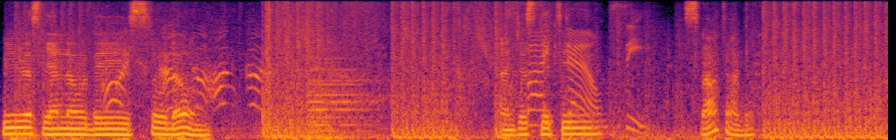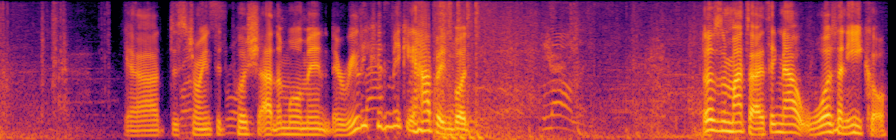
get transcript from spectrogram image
previously and now they slow down. And just getting slaughtered. Yeah, disjointed push at the moment. They really could make it happen, but doesn't matter. I think that was an eco.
